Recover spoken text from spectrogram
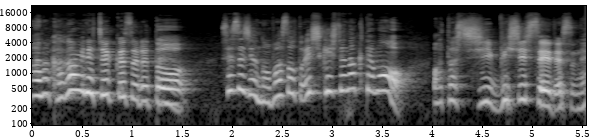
あの鏡でチェックすると、背筋を伸ばそうと意識してなくても私美姿勢ですね。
